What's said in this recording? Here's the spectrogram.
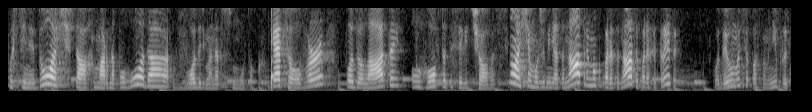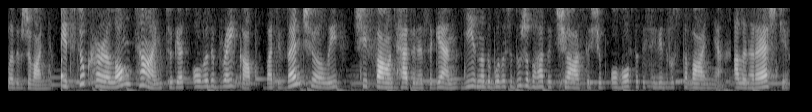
Постійний дощ та хмарна погода вводить мене в смуток. Get over – подолати, оговтатися від чогось. Ну а ще може міняти напрямок, перетинати, перехитрити. Подивимося основні приклади вживання. It took her a long time to get over the breakup, but eventually she found happiness again. Їй знадобилося дуже багато часу, щоб оговтатися від розставання, але нарешті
